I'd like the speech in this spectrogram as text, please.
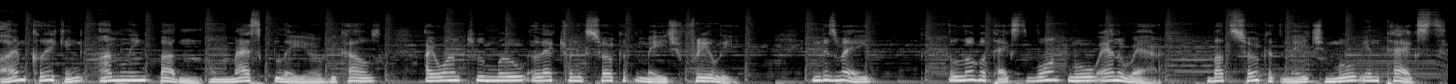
I am clicking unlink button on masked layer because I want to move electronic circuit image freely. In this way, the logo text won't move anywhere, but circuit image move in text.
